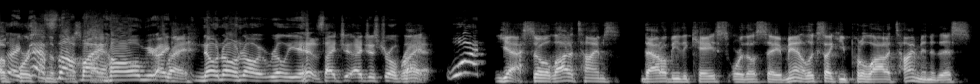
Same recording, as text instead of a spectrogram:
of like, course, that's not my home. You're like, right. no, no, no, it really is. I, ju- I just drove right. by it. What? Yeah. So a lot of times that'll be the case, or they'll say, "Man, it looks like you put a lot of time into this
